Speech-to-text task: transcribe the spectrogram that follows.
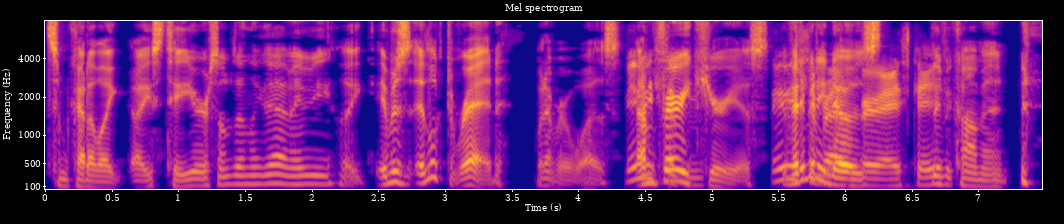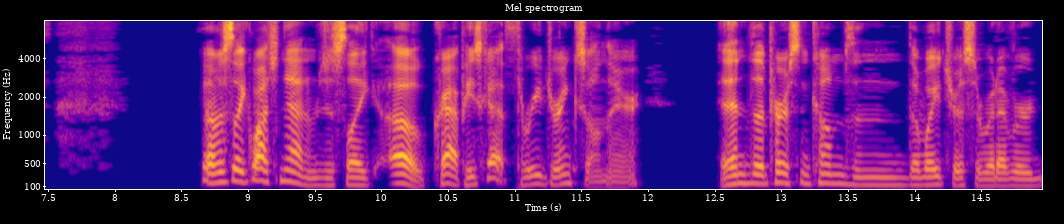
some kind of like iced tea or something like that, maybe? Like it was it looked red, whatever it was. Maybe I'm very curious. if anybody knows, raspberry iced tea. leave a comment. I was like watching that, and I'm just like, oh crap, he's got three drinks on there. And then the person comes and the waitress or whatever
